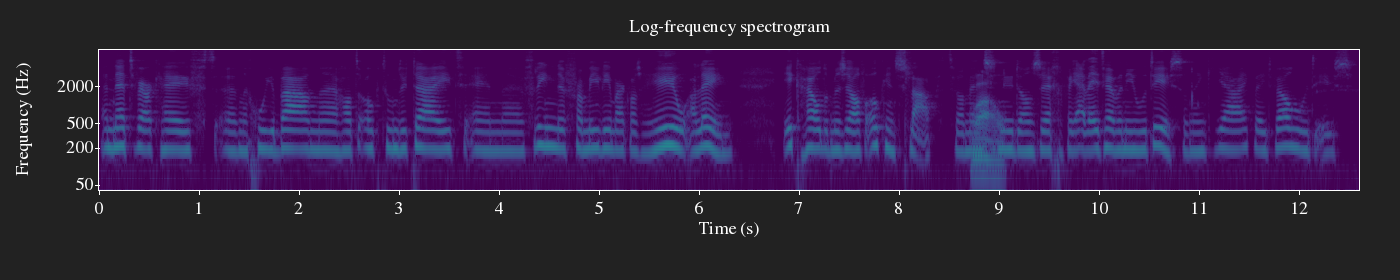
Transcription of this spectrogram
een netwerk heeft, een goede baan eh, had ook toen de tijd en vrienden, familie, maar ik was heel alleen. Ik huilde mezelf ook in slaap. Terwijl mensen nu dan zeggen van ja, weet helemaal niet hoe het is. Dan denk ik ja, ik weet wel hoe het is.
